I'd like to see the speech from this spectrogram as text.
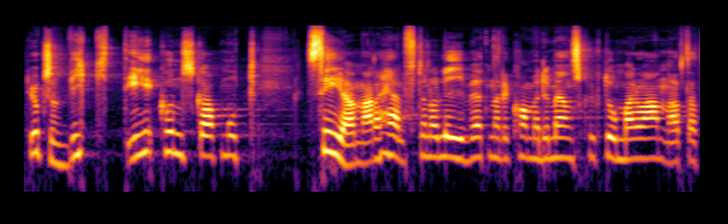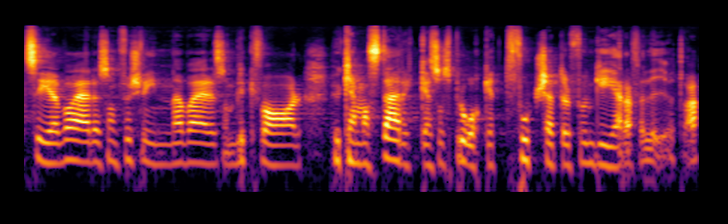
Det är också viktig kunskap mot senare hälften av livet när det kommer demenssjukdomar och annat, att se vad är det som försvinner, vad är det som blir kvar, hur kan man stärka så språket fortsätter att fungera för livet. Va?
